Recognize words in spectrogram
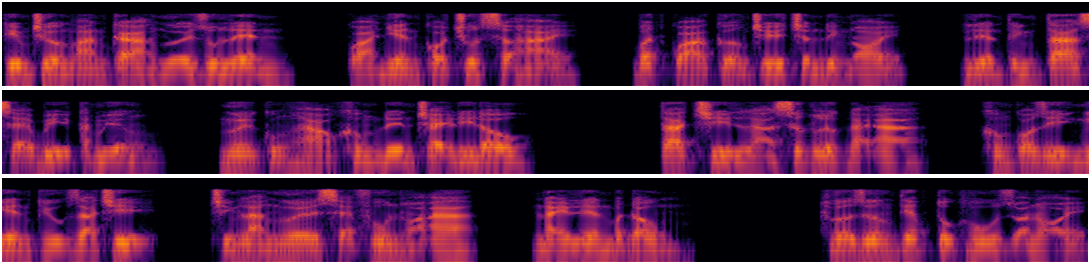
Kim Trường An cả người run lên, quả nhiên có chút sợ hãi, bất quá cưỡng chế chấn định nói, liền tính ta sẽ bị cắt miếng, ngươi cũng hảo không đến chạy đi đâu. Ta chỉ là sức lực đại A, không có gì nghiên cứu giá trị, chính là ngươi sẽ phun hỏa A, này liền bất động. Hứa Dương tiếp tục hù dọa nói.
